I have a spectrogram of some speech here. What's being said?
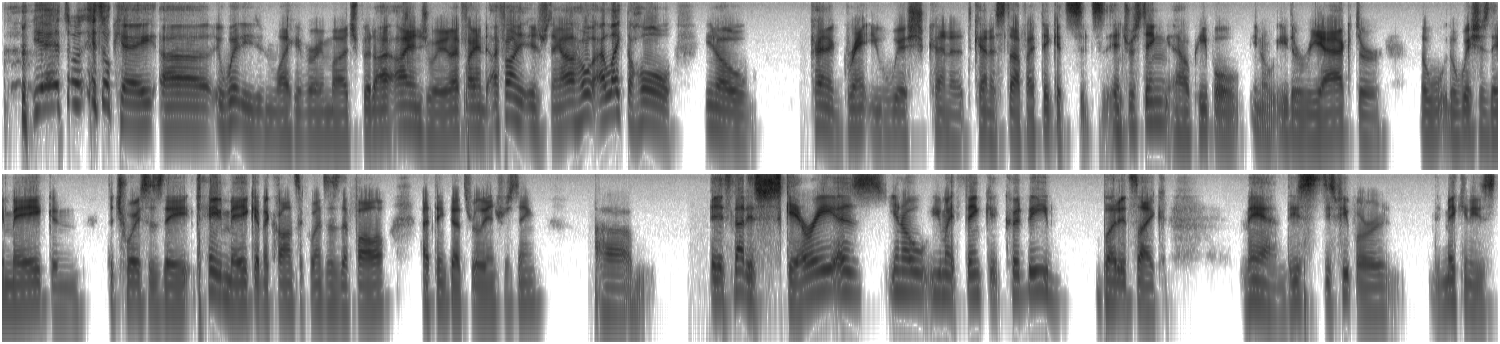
yeah, it's it's okay. Uh, Whitney didn't like it very much, but I, I enjoyed it. I find I found it interesting. I ho- I like the whole you know kind of grant you wish kind of kind of stuff. I think it's it's interesting how people you know either react or the the wishes they make and the choices they they make and the consequences that follow. I think that's really interesting. Um, it's not as scary as you know you might think it could be, but it's like, man, these these people are making these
